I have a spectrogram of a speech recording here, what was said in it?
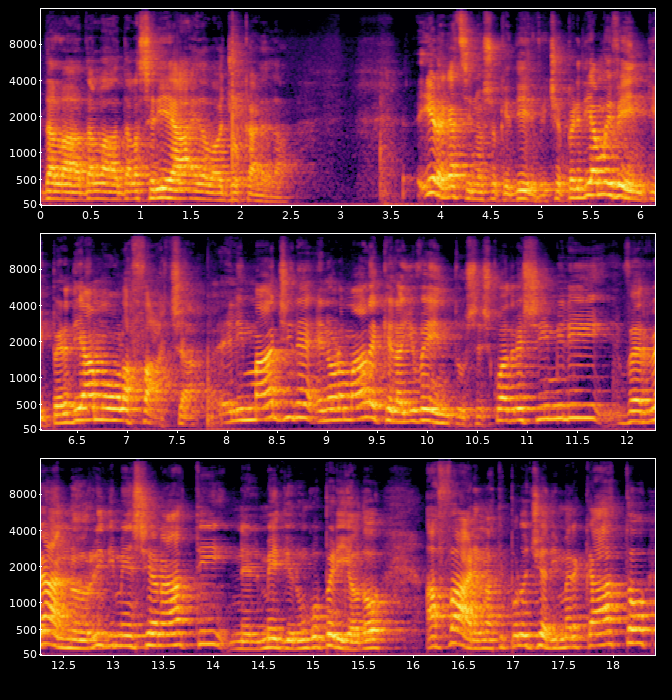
dalla, dalla, dalla Serie A e doveva giocare là. Io ragazzi non so che dirvi, cioè perdiamo i venti, perdiamo la faccia e l'immagine è normale che la Juventus e squadre simili verranno ridimensionati nel medio-lungo periodo a fare una tipologia di mercato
